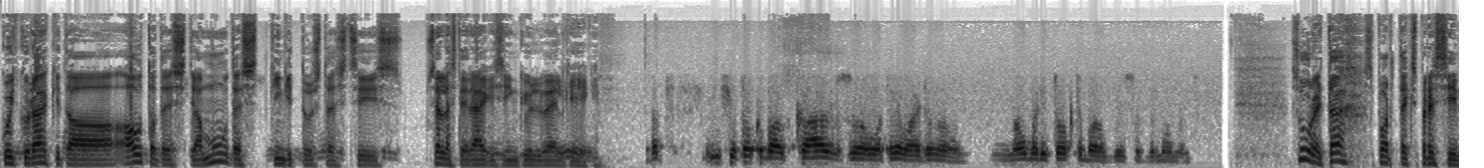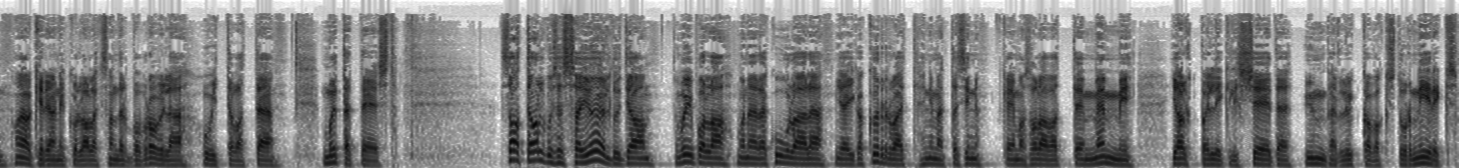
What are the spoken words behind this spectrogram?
kuid kui rääkida autodest ja muudest kingitustest, siis sellest ei räägi siin küll veel keegi. If you talk about cars or whatever, I don't know nobody talked about this at the moment. suur aitäh Sport Ekspressi ajakirjanikule Aleksander Bobrovile huvitavate mõtete eest. Saate alguses sai öeldud ja võib-olla mõnele kuulajale jäi ka kõrva, et nimetasin käimasolevat MM-i jalgpalliklišeede ümberlükkavaks turniiriks.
